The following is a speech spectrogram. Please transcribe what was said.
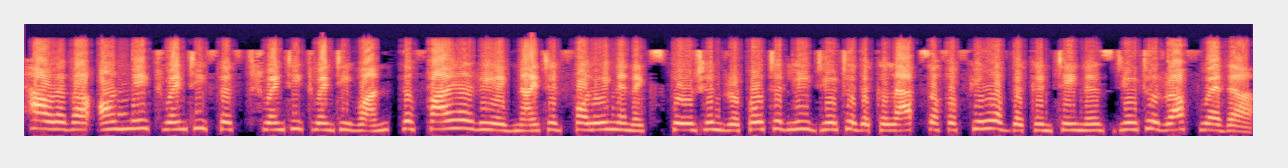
However, on May 25, 2021, the fire reignited following an explosion reportedly due to the collapse of a few of the containers due to rough weather.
